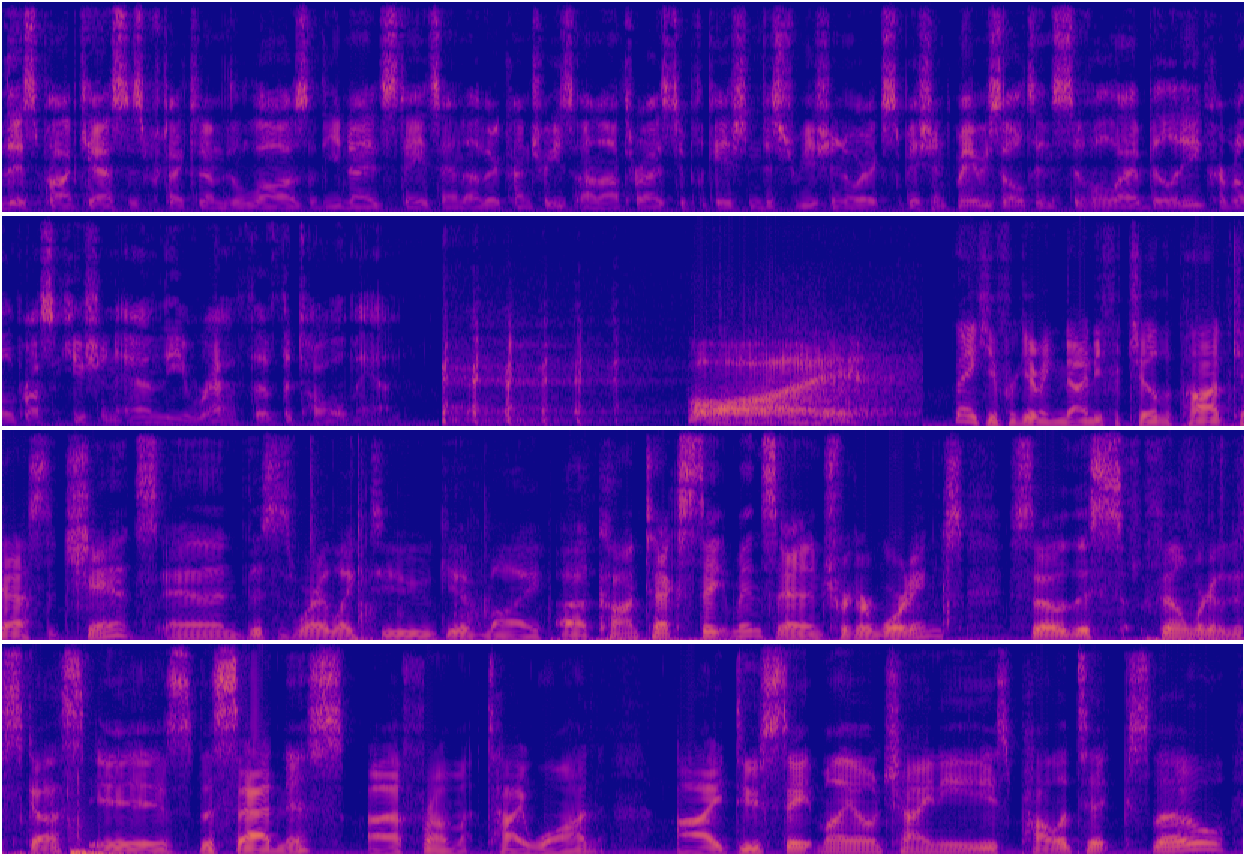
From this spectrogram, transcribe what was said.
This podcast is protected under the laws of the United States and other countries. Unauthorized duplication, distribution, or exhibition may result in civil liability, criminal prosecution, and the wrath of the tall man. Boy! Thank you for giving 90 for Chill the podcast a chance, and this is where I like to give my uh, context statements and trigger warnings. So, this film we're going to discuss is The Sadness uh, from Taiwan. I do state my own Chinese politics, though,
